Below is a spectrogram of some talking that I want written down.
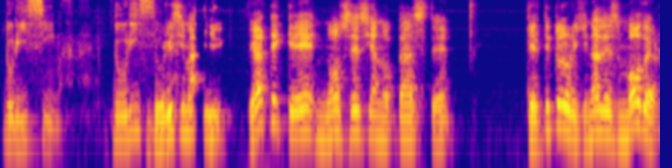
Durísima, durísima. Durísima. Y fíjate que no sé si anotaste que el título original es Mother.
